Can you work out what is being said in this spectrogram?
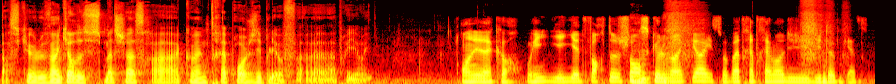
Parce que le vainqueur de ce match-là sera quand même très proche des playoffs, a, priori. On est d'accord. Oui, il y a de fortes chances que le vainqueur il soit pas très très loin du, du top 4.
